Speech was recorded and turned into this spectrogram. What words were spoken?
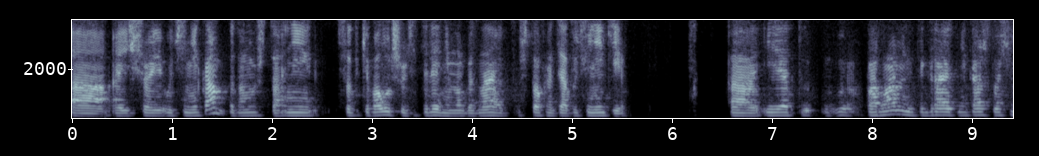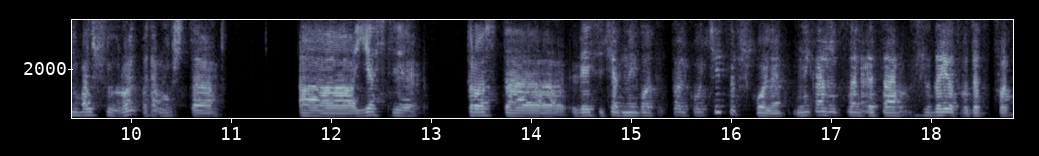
а, а еще и ученикам, потому что они все-таки получше учителей немного знают, что хотят ученики. А, и парламент играет, мне кажется, очень большую роль, потому что а если просто весь учебный год только учиться в школе, мне кажется, это создает вот этот вот,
